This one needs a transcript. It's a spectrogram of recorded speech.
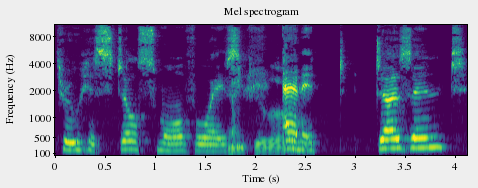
through his still small voice. You. And it doesn't,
